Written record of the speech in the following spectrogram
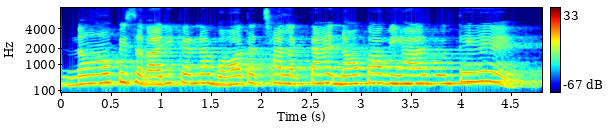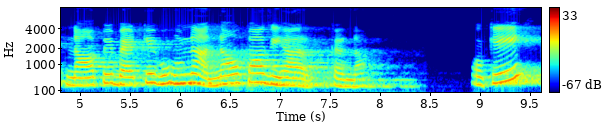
नाव पे सवारी करना बहुत अच्छा लगता है। नाव का विहार बोलते हैं, नाव पे बैठ के घूमना, नाव का विहार करना। ओके?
